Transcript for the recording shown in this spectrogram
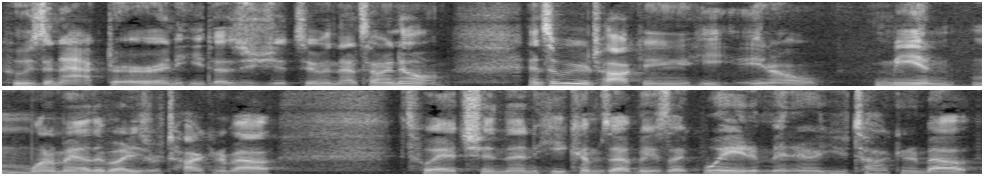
who's an actor and he does jiu-jitsu and that's how I know him. And so we were talking, he, you know, me and one of my other buddies were talking about Twitch and then he comes up and he's like, wait a minute, are you talking about,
